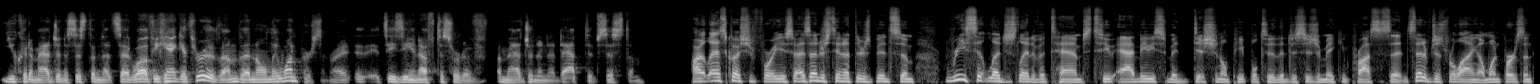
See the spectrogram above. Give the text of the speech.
you could imagine a system that said, well, if you can't get through to them, then only one person, right? It's easy enough to sort of imagine an adaptive system. All right, last question for you. So, as I understand it, there's been some recent legislative attempts to add maybe some additional people to the decision making process instead of just relying on one person,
